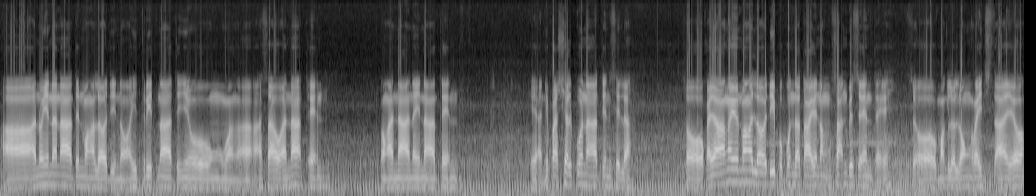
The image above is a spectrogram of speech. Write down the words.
Ah ano yan na natin mga Lodi no? I-treat natin yung mga asawa natin, mga nanay natin. Ayan, ipasyal po natin sila. So kaya ngayon mga Lodi pupunta tayo ng San Vicente. So maglo long rides tayo.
